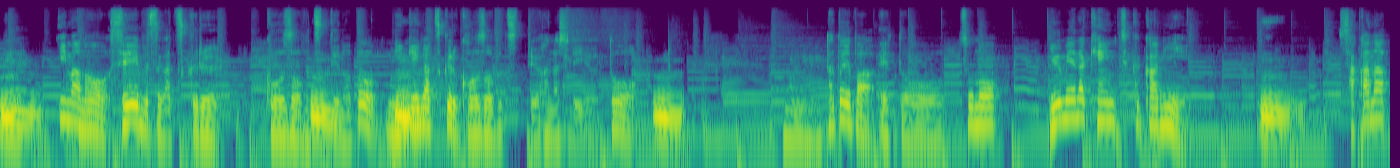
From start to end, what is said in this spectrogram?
うん。今の生物が作る構造物っていうのと、人間が作る構造物っていう話で言うと、うん。うん例えば、えっと、その、有名な建築家に、うん。魚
